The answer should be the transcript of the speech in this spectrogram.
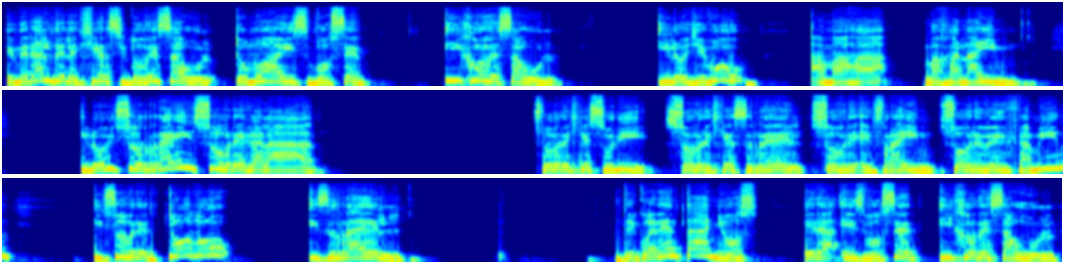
general del ejército de Saúl, tomó a Isboset, hijo de Saúl, y lo llevó a Mahanaim, y lo hizo rey sobre Galaad, sobre Jesurí, sobre Jezreel, sobre Efraín, sobre Benjamín y sobre todo Israel. De 40 años era Isboset, hijo de Saúl,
